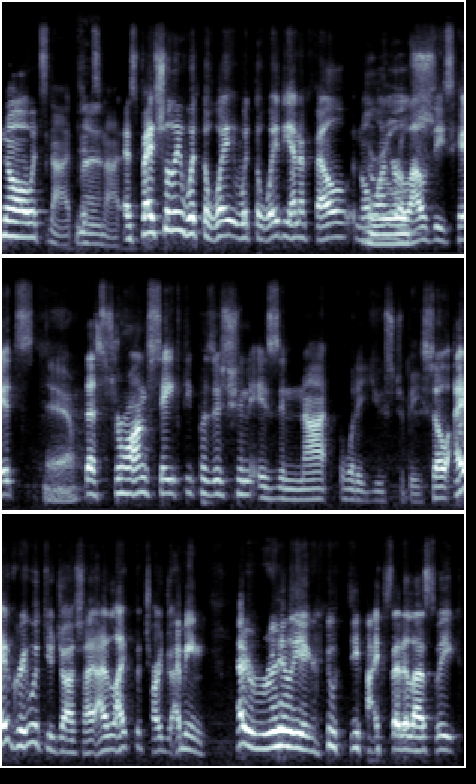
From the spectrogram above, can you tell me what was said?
No, it's not. It's not. Especially with the way with the way the NFL no The longer rules. allows these hits Yeah. the strong safety position is not what it used to be. So I agree with you, Josh. I, I like the Chargers. I mean, I really agree with you. I said it last week.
